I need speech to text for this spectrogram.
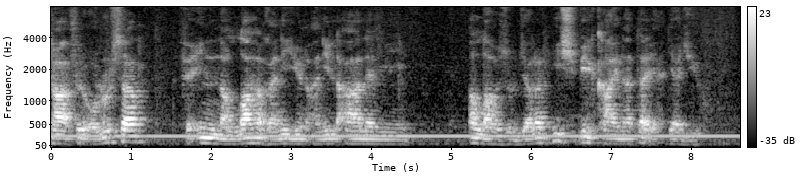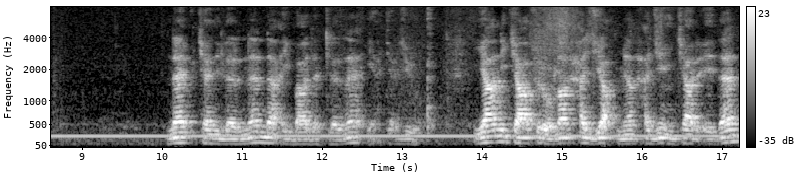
kafir olursa fe innallaha ganiyyun anil alemin. Allahu Zülcelal hiçbir kainata ihtiyacı yok. Ne kendilerine ne ibadetlerine ihtiyacı yok. Yani kafir olan, hac yapmayan, hacı inkar eden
